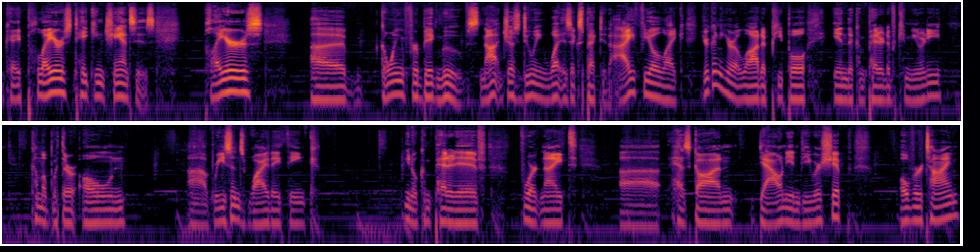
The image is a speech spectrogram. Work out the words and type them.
Okay, players taking chances, players uh going for big moves, not just doing what is expected. I feel like you're going to hear a lot of people in the competitive community come up with their own uh, reasons why they think, you know, competitive Fortnite uh, has gone down in viewership over time.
